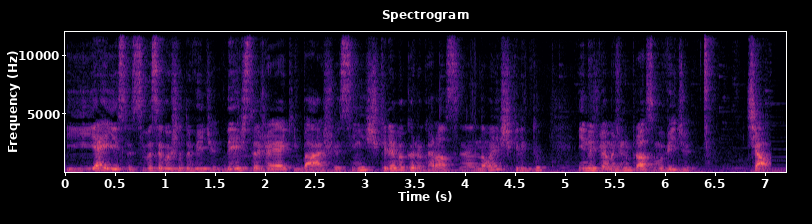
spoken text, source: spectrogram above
E é isso, se você gostou do vídeo, deixe seu joinha aqui embaixo, se inscreva aqui no canal se ainda não é inscrito e nos vemos no próximo vídeo. Tchau!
